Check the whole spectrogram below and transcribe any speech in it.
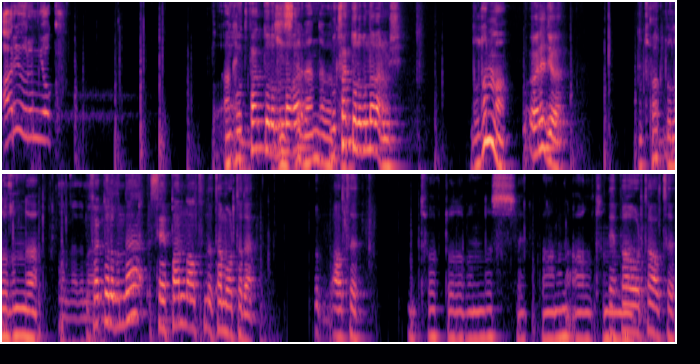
arıyorum yok. Kanka, Mutfak dolabında gizli, var. ben de bakıyorum. Mutfak dolabında varmış. Buldun mu? Öyle diyor. Mutfak dolabında. Anladım Mutfak abi. dolabında sehpanın altında tam ortada. Altı. Mutfak dolabında sehpanın altında. Sehpa orta altı.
